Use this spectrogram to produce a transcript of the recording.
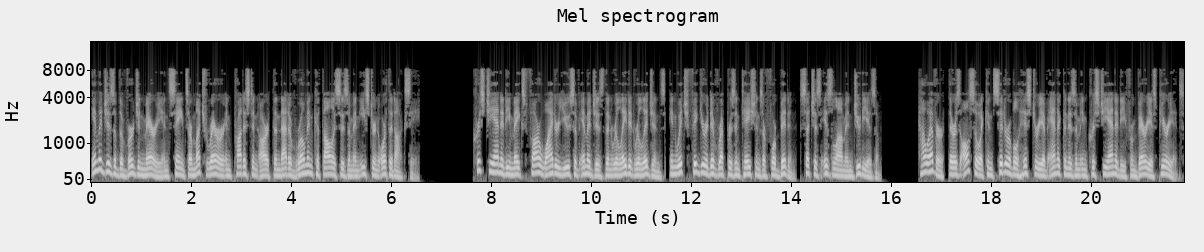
Images of the Virgin Mary and saints are much rarer in Protestant art than that of Roman Catholicism and Eastern Orthodoxy. Christianity makes far wider use of images than related religions, in which figurative representations are forbidden, such as Islam and Judaism. However, there is also a considerable history of aniconism in Christianity from various periods.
